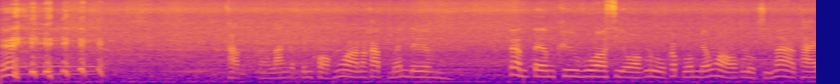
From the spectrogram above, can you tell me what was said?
นี่ครับข้างหลังกับเป็นขอกงัวเนาะครับ เหมือนเดิม เพิ่มเติมคือวัวสีออกลูกครับผมเดี๋ยวงัวออกลูกสีมาไทย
